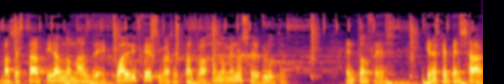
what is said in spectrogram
vas a estar tirando más de cuádriceps y vas a estar trabajando menos el glúteo. Entonces, tienes que pensar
